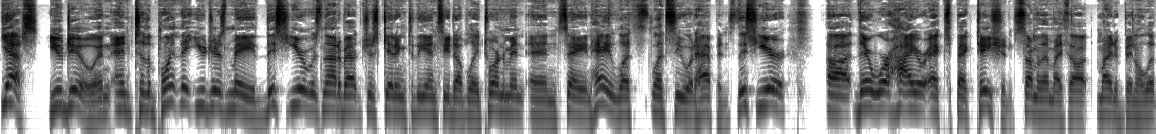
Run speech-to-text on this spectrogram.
Yes, you do. And and to the point that you just made, this year was not about just getting to the NCAA tournament and saying, "Hey, let's let's see what happens." This year, uh, there were higher expectations. Some of them I thought might have been a, li-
